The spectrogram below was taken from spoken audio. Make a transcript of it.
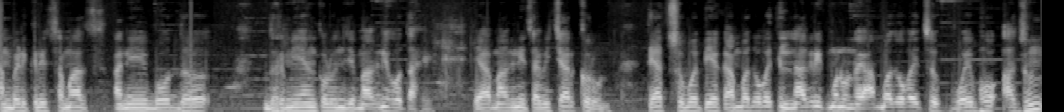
आंबेडकरी समाज आणि बौद्ध धर्मियांकडून जी मागणी होत आहे या मागणीचा विचार करून त्याचसोबत एक अंबाजोगाईतील नागरिक म्हणून अंबाजोगाईचं वैभव अजून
